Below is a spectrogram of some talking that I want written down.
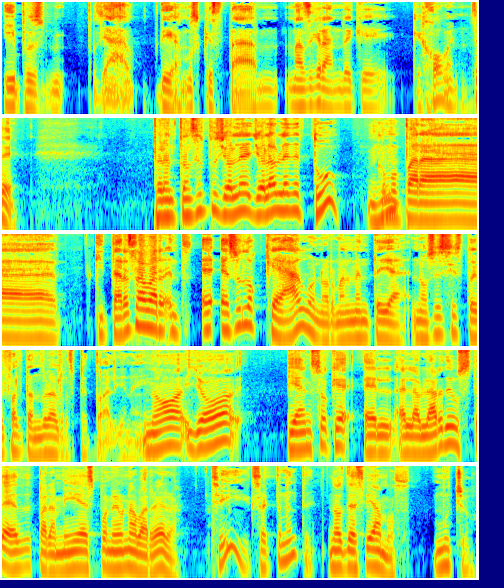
Y pues, pues ya digamos que está más grande que, que joven. Sí. Pero entonces pues yo le, yo le hablé de tú, como para quitar esa barra. Ent- e- Eso es lo que hago normalmente ya. No sé si estoy faltándole al respeto a alguien ahí. No, yo pienso que el, el hablar de usted para mí es poner una barrera. Sí, exactamente. Nos desviamos. Mucho.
